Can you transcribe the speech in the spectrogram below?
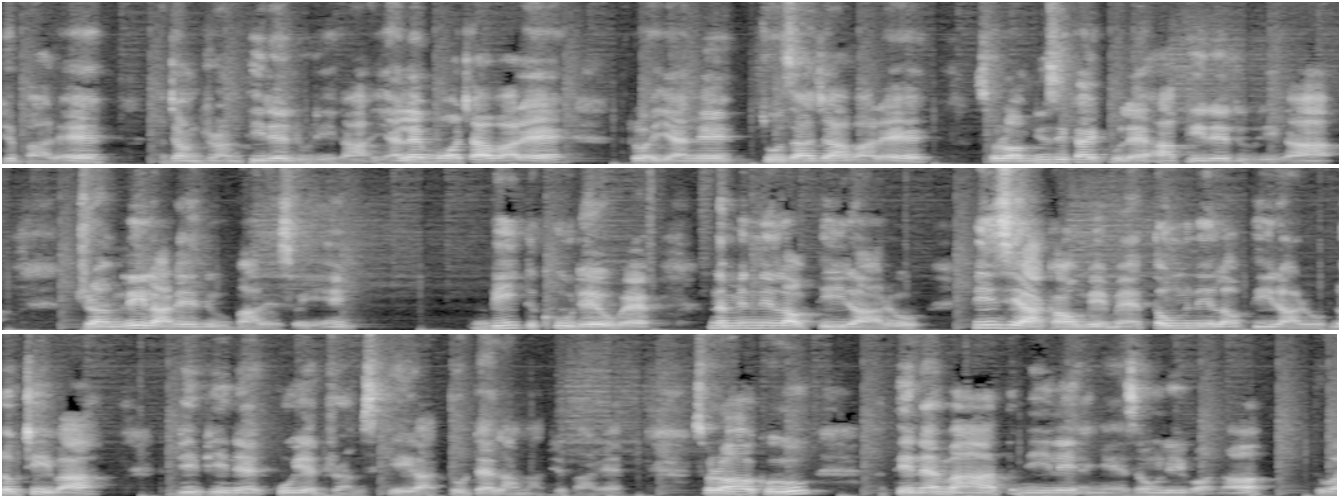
ဖြစ်ပါတယ်။အကြောင်း drum တီးတဲ့လူတွေကအရန်လဲမောကြပါတယ်။တို့အရန်လဲစူးစမ်းကြပါတယ်။ဆိုတော့ music guide ကိုလည်းအားပေးတဲ့လူတွေက drum လေ့လာတဲ့လူပါတယ်ဆိုရင် beat တစ်ခုတည်းကိုပဲ2မိနစ်လောက်တီးတာတို့ပြင်းစရာကောင်းပေမဲ့3မိနစ်လောက်တီးတာတို့လုပ်ကြည့်ပါ တပြေးပြေးနဲ့ကိုယ့်ရဲ့ drum scale ကတိုးတက်လာမှာဖြစ်ပါတယ်ဆိုတော့အခုအတင်တန်းမှာသမီးလေးအငယ်ဆုံးလေးပေါ့နော်သူက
